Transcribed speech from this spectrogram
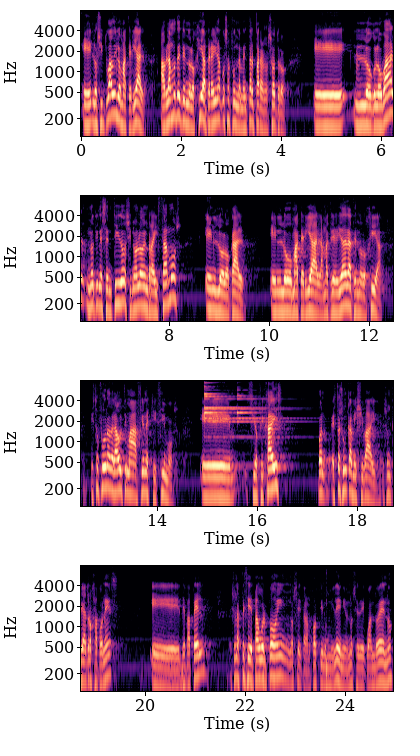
Eh, lo situado y lo material. Hablamos de tecnología, pero hay una cosa fundamental para nosotros. Eh, lo global no tiene sentido si no lo enraizamos en lo local, en lo material, la materialidad de la tecnología. Esto fue una de las últimas acciones que hicimos. Eh, si os fijáis, bueno, esto es un kamishibai, es un teatro japonés eh, de papel, es una especie de PowerPoint, no sé, a lo mejor tiene un milenio, no sé de cuándo es, ¿no?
